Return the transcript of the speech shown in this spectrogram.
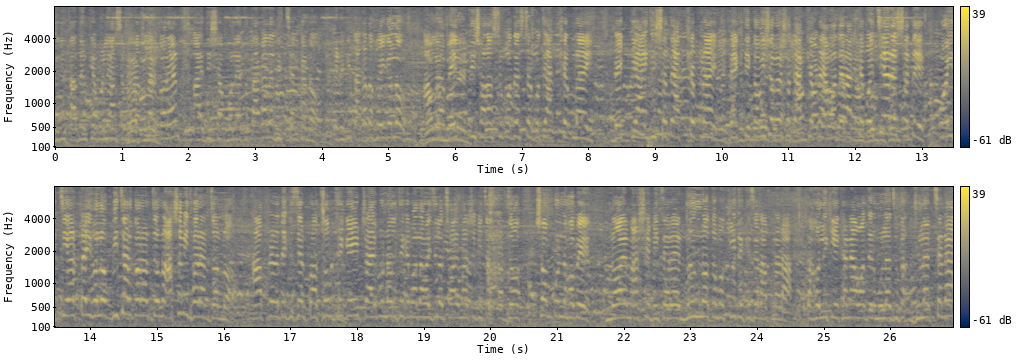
যদি তাদেরকে বলে আসামি গ্রেফতার করেন আইজি সাহেব বলে এত তাগাদা দিচ্ছেন কেন? এটা কি তাগাদা হয়ে গেল? আমরা ব্যক্তি স্বরাষ্ট্র উপদেষ্টার প্রতি আক্ষেপ নাই ব্যক্তি আইজির সাথে আক্ষেপ নাই ব্যক্তি কমিশনের সাথে আক্ষেপ নাই আমাদের আক্ষেপ ওই চেয়ারের সাথে। ওই চেয়ারটাই হলো বিচার করার জন্য আসামি ধরার জন্য। আপনারা দেখেছেন প্রথম থেকেই ট্রাইব্যুনাল থেকে বলা হয়েছিল ছয় মাসে বিচার কার্য সম্পূর্ণ হবে। নয় মাসে বিচারের ন্যূনতম কি দেখেছেন আপনারা? তাহলে কি এখানে আমাদের মূলা ঝুলাচ্ছে না?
